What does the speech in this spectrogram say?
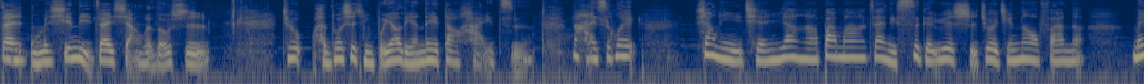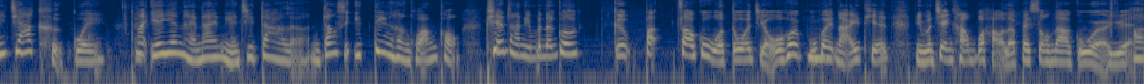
但我们心里在想的都是，就很多事情不要连累到孩子，那孩子会像你以前一样啊，爸妈在你四个月时就已经闹翻了，没家可归。那爷爷奶奶年纪大了，你当时一定很惶恐。天哪，你们能够？跟爸照顾我多久？我会不会哪一天你们健康不好了，被送到孤儿院？啊，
